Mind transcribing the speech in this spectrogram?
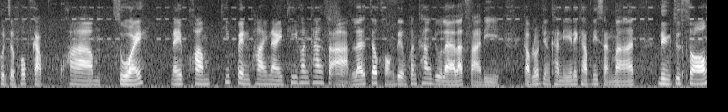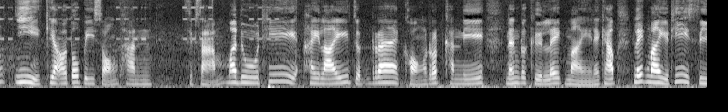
คุณจะพบกับความสวยในความที่เป็นภายในที่ค่อนข้างสะอาด และเจ้าของเดิมค่อนข้างดูแลรักษาดี กับรถยนต์คันนี้นะครับนิสสันมาร์1.2 e เกียร์ออโต้ปี 2013 มาดูที่ไฮไลท์จุดแรกของรถคันนี้ นั่นก็คือเลขใหม่นะครับ เลขใหม่อยู่ที่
